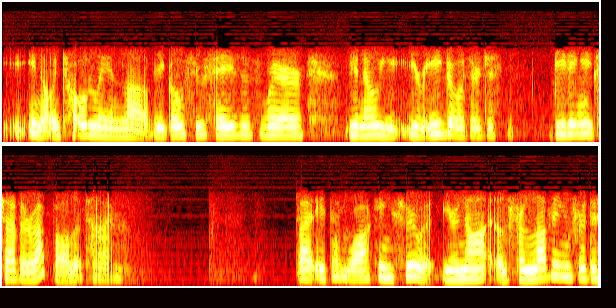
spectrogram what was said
you know, and totally in love. You go through phases where, you know, you, your egos are just beating each other up all the time. But it's walking through it. You're not for loving for the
